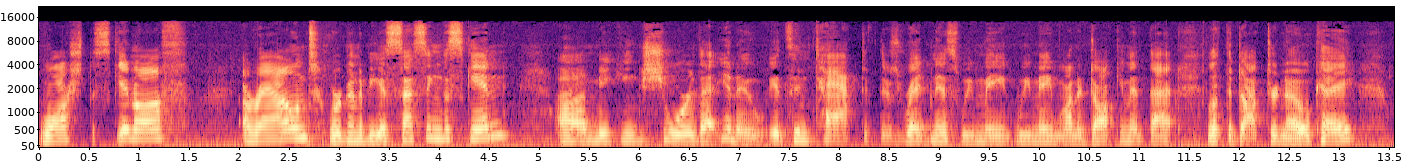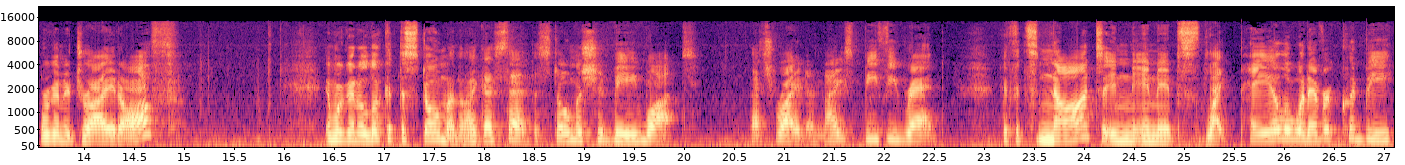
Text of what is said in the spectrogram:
wash the skin off around. We're going to be assessing the skin, uh, making sure that you know it's intact. If there's redness, we may we may want to document that. Let the doctor know. Okay, we're going to dry it off, and we're going to look at the stoma. Like I said, the stoma should be what? That's right, a nice beefy red. If it's not and, and it's like pale or whatever, it could be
